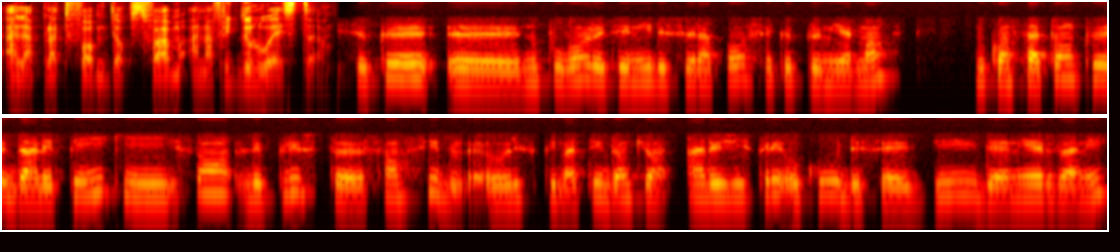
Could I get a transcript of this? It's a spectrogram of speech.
à la plateforme d'Oxfam en Afrique de l'Ouest. Ce que euh, nous pouvons retenir de ce rapport, c'est que premièrement, nous constatons que dans les pays qui sont le plus euh, sensibles au risque climatique, donc qui ont enregistré au cours de ces dix dernières années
